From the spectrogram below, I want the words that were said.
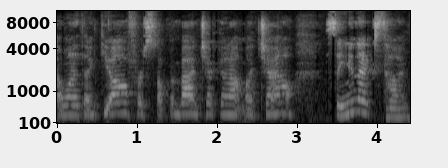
I want to thank y'all for stopping by and checking out my channel. See you next time.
